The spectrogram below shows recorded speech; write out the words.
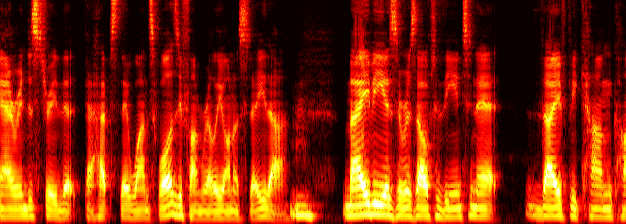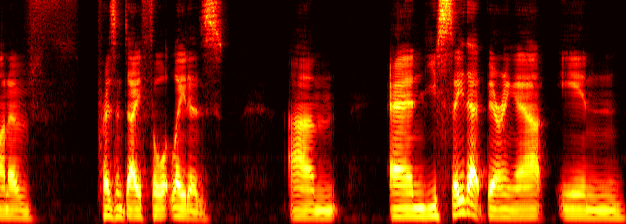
our industry that perhaps there once was, if I'm really honest, either. Mm. Maybe as a result of the internet, they've become kind of present day thought leaders. Um, and you see that bearing out in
